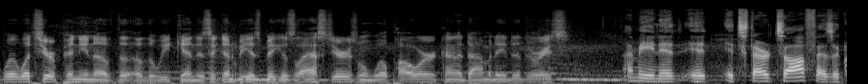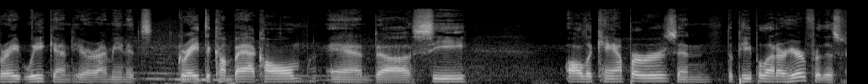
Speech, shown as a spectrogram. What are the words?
what's your opinion of the of the weekend? Is it going to be as big as last year's when Will Power kind of dominated the race? I mean, it, it, it starts off as a great weekend here. I mean, it's great to come back home and uh, see all the campers and the people that are here for this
